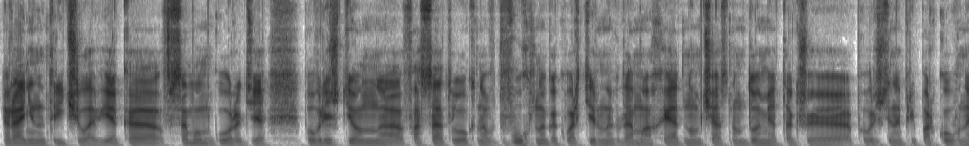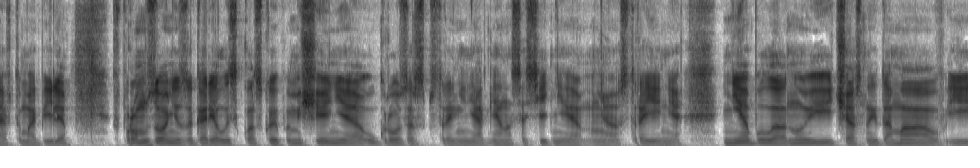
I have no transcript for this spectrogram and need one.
ранены три человека. В самом городе повреждены Поврежден э, фасад и окна в двух многоквартирных домах и одном частном доме, а также повреждены припаркованные автомобили. В промзоне загорелось складское помещение, угрозы распространения огня на соседние э, строения не было. Ну и частные дома и,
